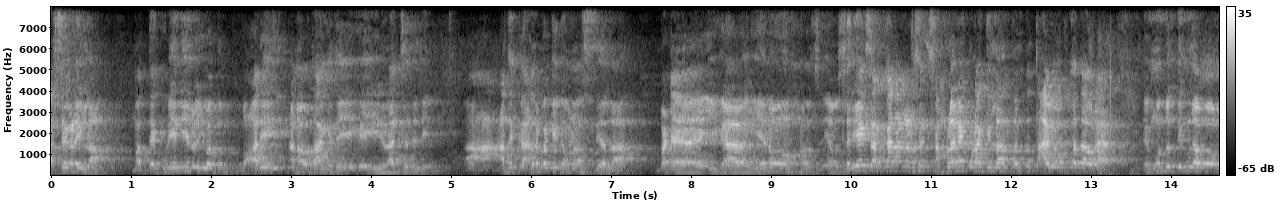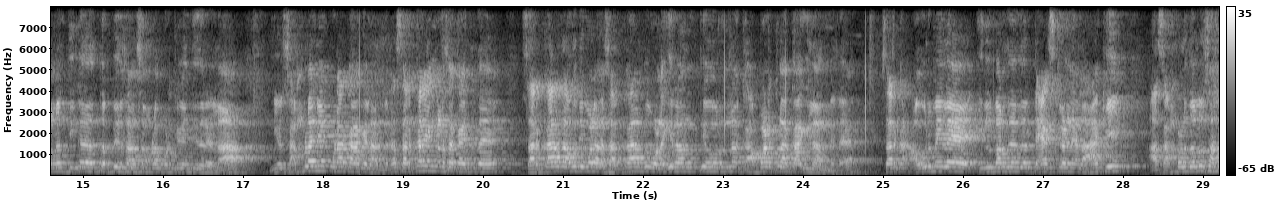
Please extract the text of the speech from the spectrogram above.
ರಸ್ತೆಗಳಿಲ್ಲ. ಮತ್ತು ಕುಡಿಯೋ ನೀರು ಇವತ್ತು ಭಾರಿ ಅನಾಹುತ ಆಗಿದೆ ಈಗ ಈ ರಾಜ್ಯದಲ್ಲಿ. ಅದಕ್ಕೆ ಅದರ ಬಗ್ಗೆ ಗಮನ ಬಟ್ ಈಗ ಏನು, ಸರಿಯಾಗಿ ಸರ್ಕಾರ ನಡ್ಸೋಕ್ಕೆ ಸಂಬಳನೇ ಕೊಡೋಕ್ಕಿಲ್ಲ ಅಂತಂತ ತಾವೇ ಒಪ್ಕೋತಾವ್ರೆ ಮುಂದಿನ ತಿಂಗಳು, ಒಂದೊಂದು ತಿಂಗಳ ತಪ್ಪಿ ಸಂಬಳ ಕೊಡ್ತೀವಿ ಅಂತಿದ್ರಲ್ಲ, ನೀವು ಸಂಬಳನೇ ಕೊಡೋಕ್ಕಾಗಿಲ್ಲ ಅಂದ್ರೆ ಸರ್ಕಾರ ಹೆಂಗೆ ನಡ್ಸೋಕ್ಕಾಯ್ತದೆ? ಸರ್ಕಾರದ ಅವಧಿ ಒಳ, ಸರ್ಕಾರದ ಒಳಗಿರೋಂಥವ್ರನ್ನ ಕಾಪಾಡ್ಕೊಳಕ್ಕಾಗಿಲ್ಲ ಅಂದಮೇಲೆ ಸರ್ಕಾರ ಅವ್ರ ಮೇಲೆ ಇಲ್ಲಿ ಬರೆದ ಟ್ಯಾಕ್ಸ್ಗಳನ್ನೆಲ್ಲ ಹಾಕಿ ಆ ಸಂಬಳದಲ್ಲೂ ಸಹ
